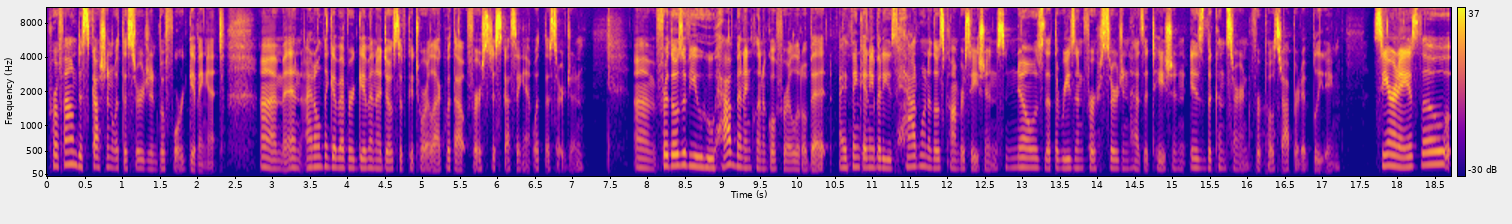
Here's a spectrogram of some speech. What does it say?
profound discussion with the surgeon before giving it. Um, and I don't think I've ever given a dose of Ketorolac without first discussing it with the surgeon. Um, for those of you who have been in clinical for a little bit, I think anybody who's had one of those conversations knows that the reason for surgeon hesitation is the concern for postoperative bleeding. CRNAs, though,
